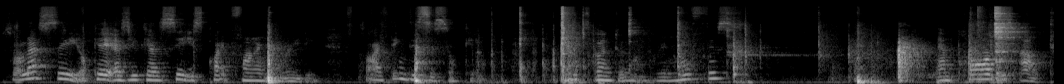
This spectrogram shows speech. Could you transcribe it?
So let's see. Okay, as you can see, it's quite fine already. So I think this is okay. I'm just going to remove this and pour this out.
